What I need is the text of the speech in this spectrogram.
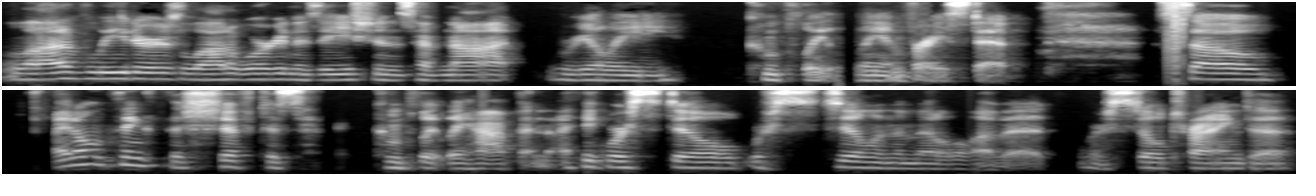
a lot of leaders, a lot of organizations have not really completely embraced it. So I don't think the shift has completely happened. I think we're still we're still in the middle of it. We're still trying to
